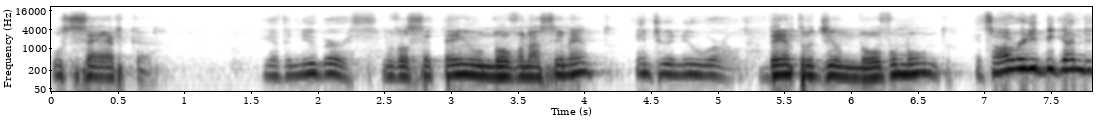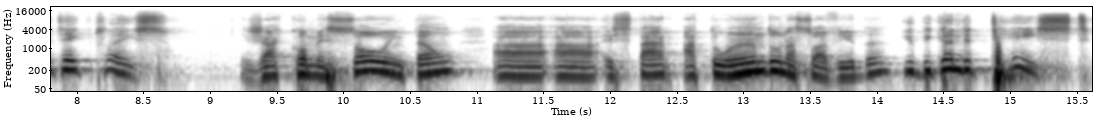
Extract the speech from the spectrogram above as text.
o cerca. You have a new birth Você tem um novo nascimento into a new world. dentro de um novo mundo. It's already begun to take place. Já começou então a, a estar atuando na sua vida. You've begun to taste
